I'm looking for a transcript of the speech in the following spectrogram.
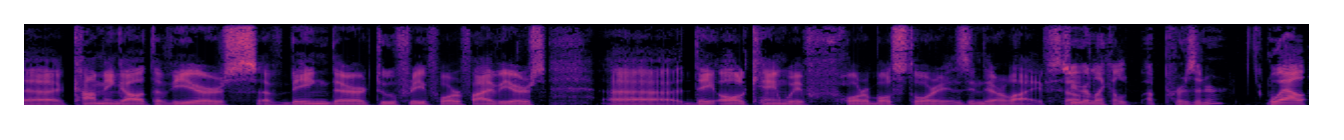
uh, coming out of years of being there two, three, four, five years, uh, they all came with horrible stories in their life. So, so you're like a, a prisoner? Well,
